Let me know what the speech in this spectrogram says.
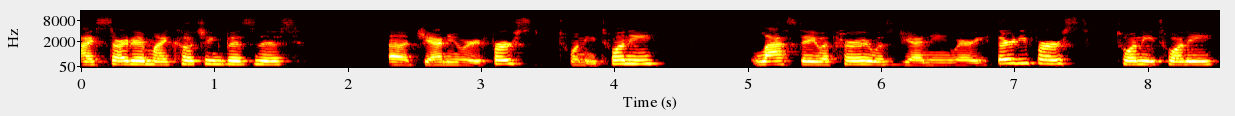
I started my coaching business uh, January 1st, 2020. Last day with her was January 31st, 2020.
